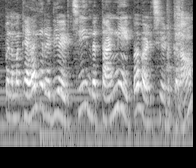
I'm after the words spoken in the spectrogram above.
இப்போ நம்ம கிழங்கு ரெடி ஆயிடுச்சு. இந்த தண்ணியை இப்போ வடிச்சு எடுக்கலாம்.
